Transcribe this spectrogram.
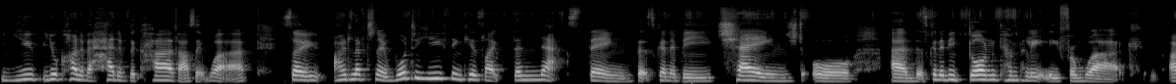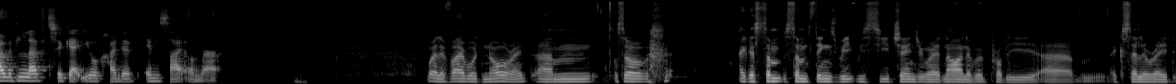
you you're kind of ahead of the curve as it were. So i'd love to know what do you think is like the next thing that's going to be changed or um, that's going to be gone completely from work? I would love to get your kind of insight on that. Well if i would know right um, so I guess some some things we, we see changing right now, and it will probably um, accelerate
